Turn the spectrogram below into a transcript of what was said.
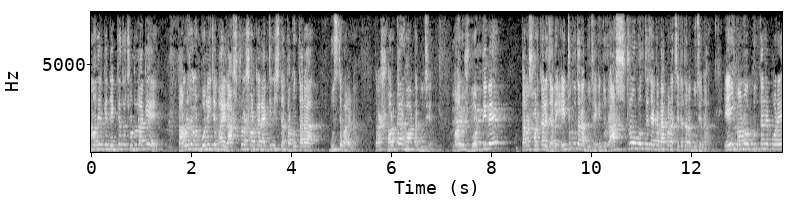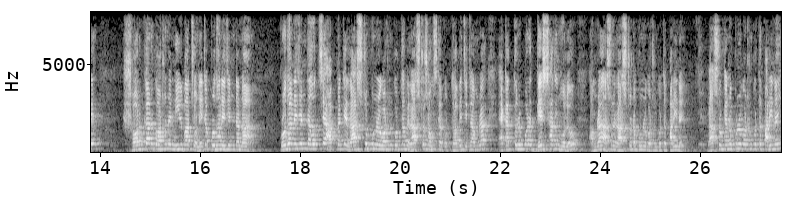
আমাদেরকে দেখতে তো ছোট লাগে তো আমরা যখন বলি যে ভাই রাষ্ট্র আর সরকার এক জিনিস না তখন তারা বুঝতে পারে না। তারা সরকার হওয়াটা বুঝে। মানুষ ভোট দিবে তারা সরকারে যাবে, এইটুকু তারা বুঝে। কিন্তু রাষ্ট্র বলতে যে একটা ব্যাপার আছে, এটা তারা বুঝে না। এই গণ অভ্যুত্থানের পরে সরকার গঠনের নির্বাচন, এটা প্রধান এজেন্ডা না। প্রধান এজেন্ডা হচ্ছে আপনাকে রাষ্ট্র পুনর্গঠন করতে হবে, রাষ্ট্র সংস্কার করতে হবে, যেটা আমরা একাত্তরের পরে দেশ স্বাধীন হলেও আমরা আসলে রাষ্ট্রটা পুনর্গঠন করতে পারি নাই। রাষ্ট্র কেন পুনর্গঠন করতে পারি নাই?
